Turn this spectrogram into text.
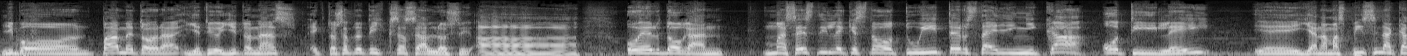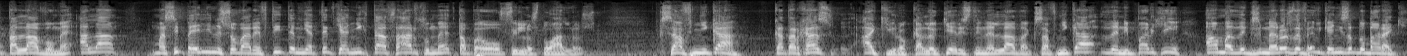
Λοιπόν, πάμε τώρα γιατί ο γείτονας, εκτός από το ότι έχει ξασαλώσει, α, ο Ερντογάν μας έστειλε και στο Twitter στα ελληνικά ό,τι λέει ε, για να μας πείσει να καταλάβουμε. Αλλά μας είπε Έλληνες σοβαρευτείτε μια τέτοια νύχτα θα έρθουμε, το είπε ο φίλος του άλλος, ξαφνικά. Καταρχάς άκυρο, καλοκαίρι στην Ελλάδα ξαφνικά δεν υπάρχει, άμα δεν ξημερώσει δεν φεύγει κανείς από τον παράκι.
